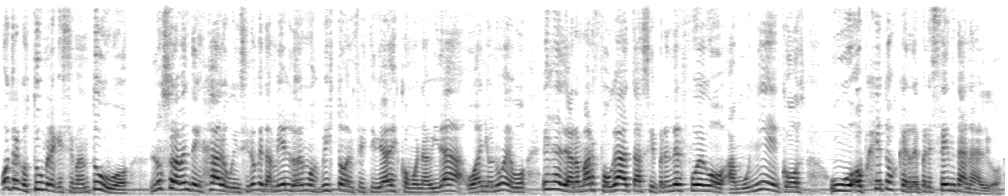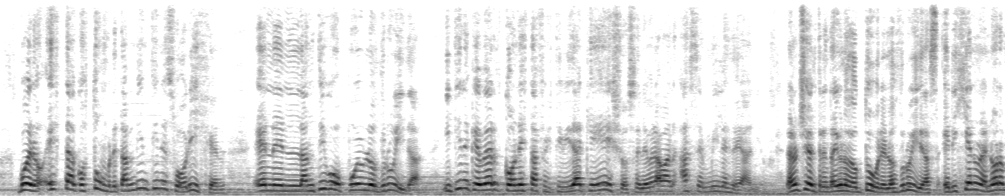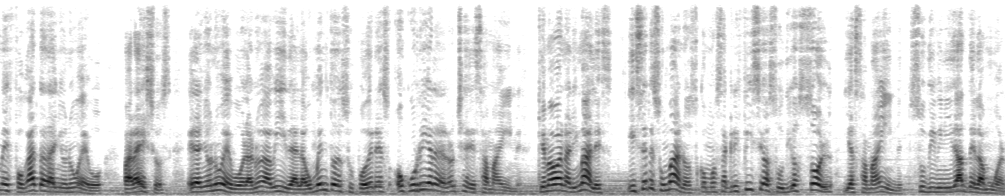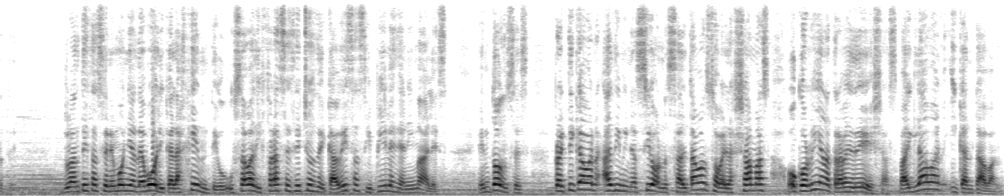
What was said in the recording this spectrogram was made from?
Otra costumbre que se mantuvo, no solamente en Halloween, sino que también lo hemos visto en festividades como Navidad o Año Nuevo, es la de armar fogatas y prender fuego a muñecos u objetos que representan algo. Bueno, esta costumbre también tiene su origen en el antiguo pueblo druida y tiene que ver con esta festividad que ellos celebraban hace miles de años. La noche del 31 de octubre, los druidas erigían una enorme fogata de Año Nuevo. Para ellos, el Año Nuevo, la nueva vida, el aumento de sus poderes ocurrían en la noche de Samaín. Quemaban animales y seres humanos como sacrificio a su dios Sol y a Samaín, su divinidad de la muerte. Durante esta ceremonia diabólica la gente usaba disfraces hechos de cabezas y pieles de animales. Entonces, practicaban adivinación, saltaban sobre las llamas o corrían a través de ellas, bailaban y cantaban.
